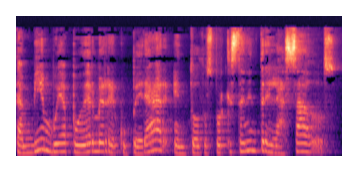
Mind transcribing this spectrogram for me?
también voy a poderme recuperar en todos porque están entrelazados.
